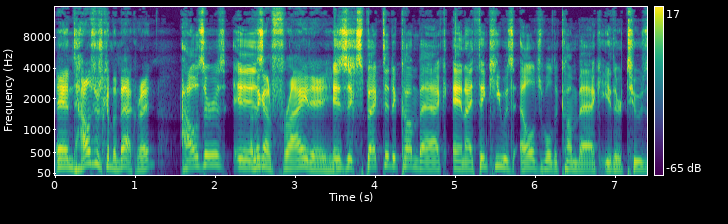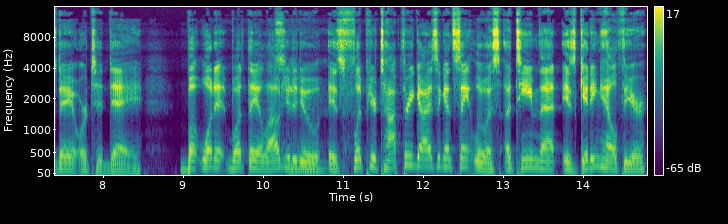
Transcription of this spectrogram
And Houser's coming back, right? Houser's I is think on Friday. is expected to come back, and I think he was eligible to come back either Tuesday or today. But what it what they allowed you to do is flip your top three guys against St. Louis, a team that is getting healthier.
